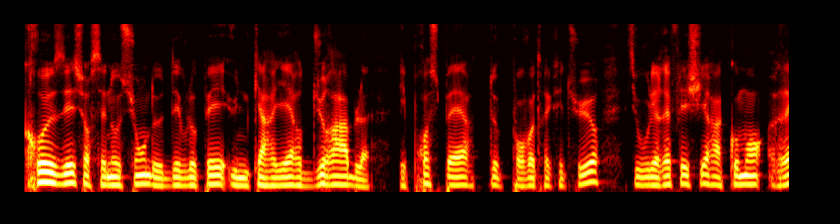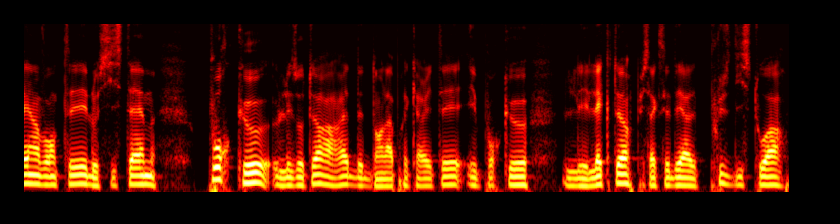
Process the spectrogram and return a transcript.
creuser sur ces notions de développer une carrière durable et prospère pour votre écriture, si vous voulez réfléchir à comment réinventer le système pour que les auteurs arrêtent d'être dans la précarité et pour que les lecteurs puissent accéder à plus d'histoires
